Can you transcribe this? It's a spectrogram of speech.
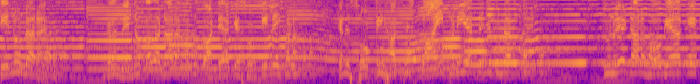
ਤੈਨੂੰ ਡਰ ਹੈ ਉਹ ਕਹਿੰਦਾ, ਮੈਨੂੰ ਕਾਹਦਾ ਡਰ ਹੈ ਮੈਂ ਤਾਂ ਤੁਹਾਡੇ ਅੱਗੇ ਸੋਟੀ ਲਈ ਖੜਾ ਕਹਿੰਦੇ, ਸੋਟੀ ਹੱਥ ਵਿੱਚ ਤਾਂ ਹੀ ਫੜੀ ਐ ਤੇ ਜੇ ਤੂੰ ਡਰਦਾ ਹੈ ਤੈਨੂੰ ਇਹ ਡਰ ਹੋ ਗਿਆ ਕਿ ਇੱਕ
